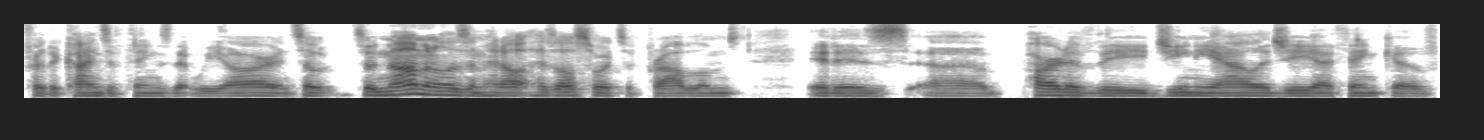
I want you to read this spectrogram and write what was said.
for the kinds of things that we are. And so so nominalism all, has all sorts of problems. It is uh, part of the genealogy i think of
